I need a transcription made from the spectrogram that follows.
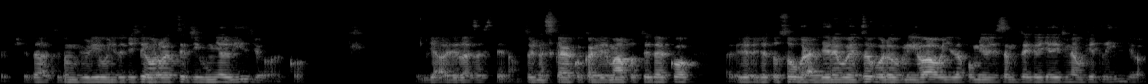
ještě tak si to můžu říct, oni totiž ty horolezci dřív uměli líst, že jo, jako dělali tyhle cesty, no. Což dneska jako každý má pocit, jako, že, že to jsou vraždy nebo něco podobného a oni zapomněli, že se musí ty lidi nejdřív naučit líst, že jo.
